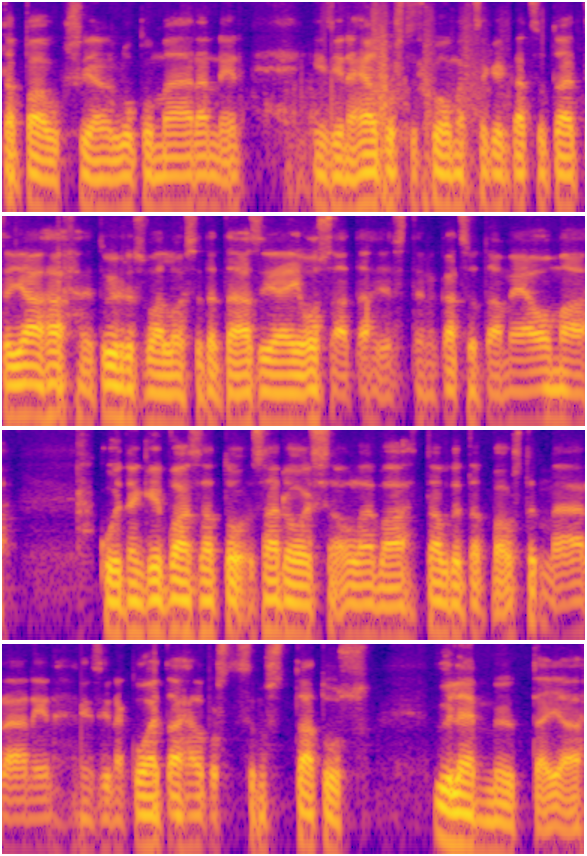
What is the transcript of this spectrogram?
tapauksia lukumäärän, niin, niin siinä helposti Suomessakin katsotaan, että jaha, että Yhdysvalloissa tätä asiaa ei osata, ja sitten katsotaan meidän omaa kuitenkin vain sato, sadoissa olevaa tautitapausten määrää, niin, niin siinä koetaan helposti semmoista status ylemmyyttä ja,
